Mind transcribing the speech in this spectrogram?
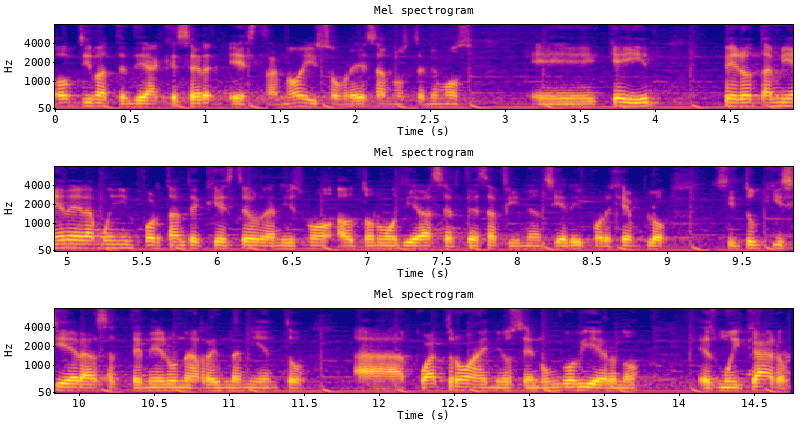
óptima tendría que ser esta, ¿no? Y sobre esa nos tenemos eh, que ir pero también era muy importante que este organismo autónomo diera certeza financiera y, por ejemplo, si tú quisieras tener un arrendamiento a cuatro años en un gobierno, es muy caro.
